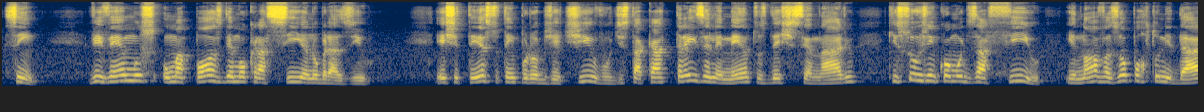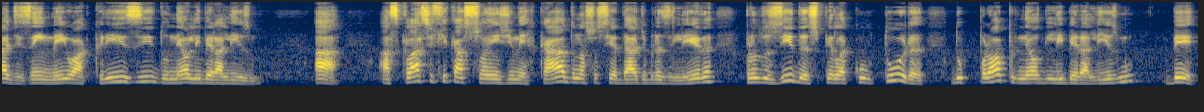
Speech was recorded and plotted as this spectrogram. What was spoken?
Sim, vivemos uma pós-democracia no Brasil. Este texto tem por objetivo destacar três elementos deste cenário que surgem como desafio e novas oportunidades em meio à crise do neoliberalismo. A. As classificações de mercado na sociedade brasileira produzidas pela cultura do próprio neoliberalismo. B.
